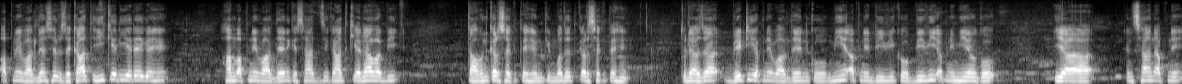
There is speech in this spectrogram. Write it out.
अपने वालदेन सिर्फ़ ज़क़़त ही के लिए रह गए हैं? हम अपने वालदेन के साथ ज़क़़त के अलावा भी तावन कर सकते हैं, उनकी मदद कर सकते हैं। तो लिहाजा बेटी अपने वालदेन को, मियाँ अपने बीवी को, बीवी अपनी मियाँ को, या इंसान अपने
